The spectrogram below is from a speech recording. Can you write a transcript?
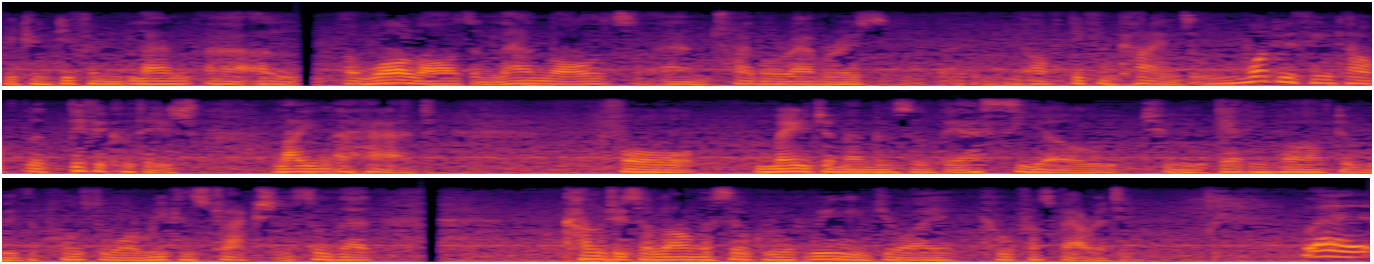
between different land, uh, uh warlords and landlords and tribal rivalries of different kinds. What do you think of the difficulties lying ahead for major members of the SCO to get involved with the post-war reconstruction so that countries along the Silk Road will enjoy co-prosperity? Well,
